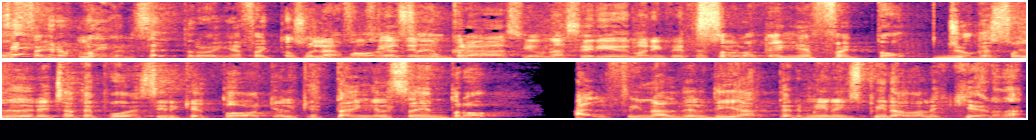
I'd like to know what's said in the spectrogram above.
centro. Pues. Los del centro, en efecto. Son la socialdemocracia, una serie de manifestaciones. Solo que en efecto, yo que soy de derecha te puedo decir que todo aquel que está en el centro al final del día termina inspirado a la izquierda.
